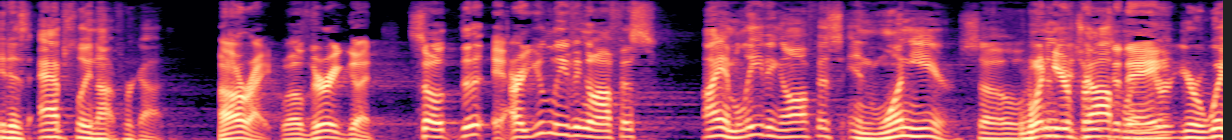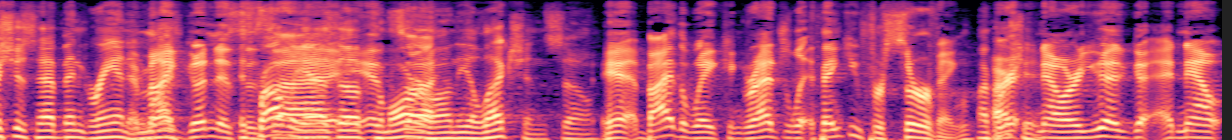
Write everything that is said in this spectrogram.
it is absolutely not forgotten. All right. Well, very good. So, the, are you leaving office? I am leaving office in one year. So One year of from Joplin, today? your, your wishes have been granted. And my Right. goodness, it's it's, probably uh, as of tomorrow uh, on the election. So Yeah. By the way, congratulate. Thank you for serving. I appreciate. Now, are you uh, now?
